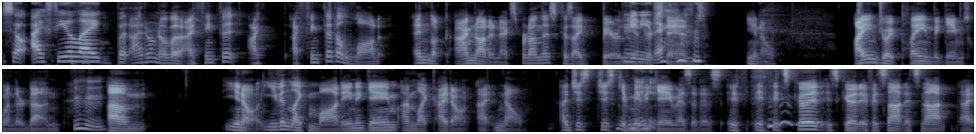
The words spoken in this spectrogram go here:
So I feel like but I don't know about that. I think that I I think that a lot and look I'm not an expert on this because I barely understand you know I enjoy playing the games when they're done Mm-hmm. um you know even like modding a game I'm like I don't I no I just just give me the game as it is if if it's good it's good if it's not it's not I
